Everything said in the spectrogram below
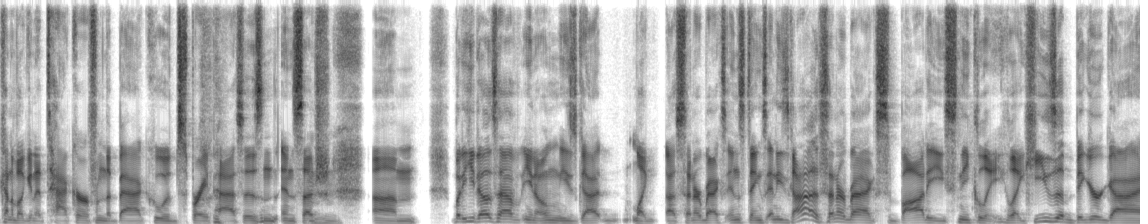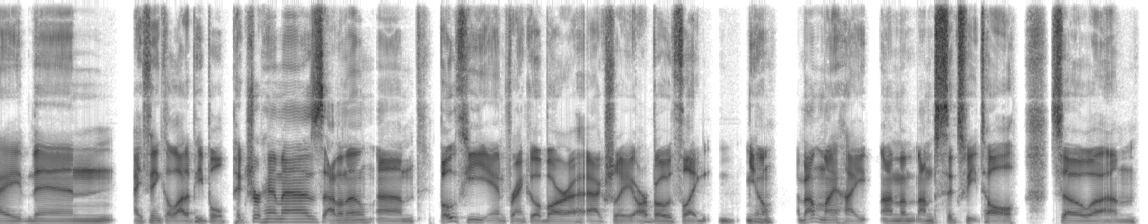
kind of like an attacker from the back who would spray passes and, and such um but he does have you know he's got like a center back's instincts and he's got a center back's body sneakily like he's a bigger guy than I think a lot of people picture him as. I don't know. Um, both he and Franco Ibarra actually are both like you know about my height. I'm I'm, I'm six feet tall, so um,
